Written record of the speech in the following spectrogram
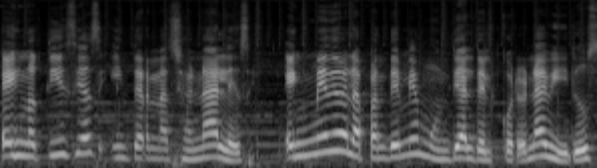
En noticias internacionales, en medio de la pandemia mundial del coronavirus,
